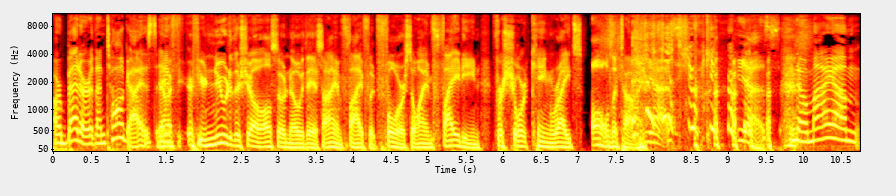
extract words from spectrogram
are better than tall guys. Now, If- if, if you're new to the show, also know this: I am five foot four, so I am fighting for short king rights all the time. yes, yes. No, my um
